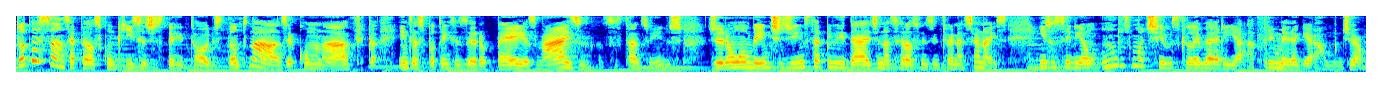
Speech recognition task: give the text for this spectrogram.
Toda essa ânsia pelas conquistas de territórios, tanto na Ásia como na África, entre as potências europeias, mais os Estados Unidos, gerou um ambiente de instabilidade nas relações internacionais. Isso seria um dos motivos que levaria à Primeira Guerra Mundial.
